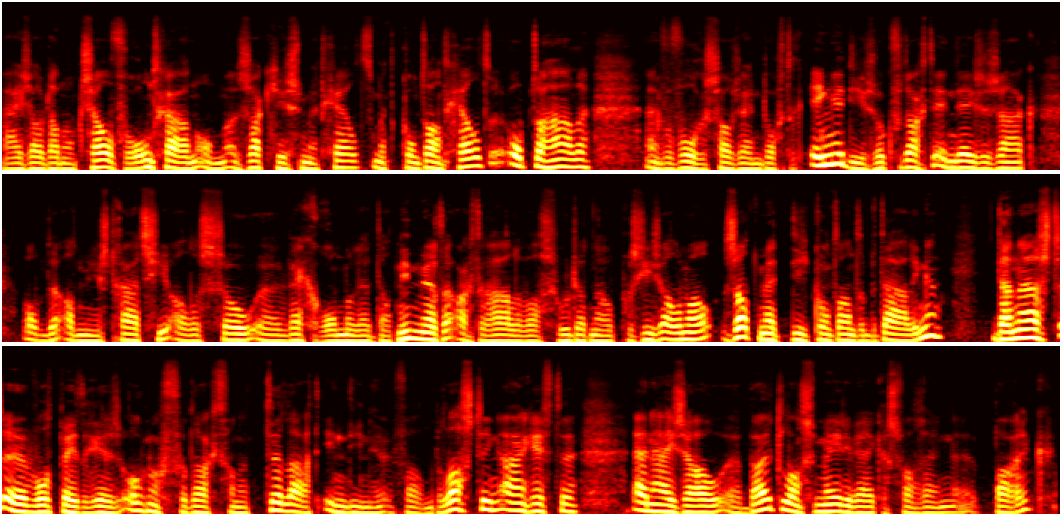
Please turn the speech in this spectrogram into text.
Hij zou dan ook zelf rondgaan om zakjes met geld, met contant geld op te halen. En vervolgens zou zijn dochter Inge, die is ook verdachte in deze zaak, op de administratie alles zo uh, wegrommelen dat niet meer te achterhalen was hoe dat nou precies allemaal zat met die contante betalingen. Daarnaast uh, wordt Peter Gillis ook nog verdacht van het te laat indienen van belastingaangifte. En hij zou buitenlandse medewerkers van zijn park,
